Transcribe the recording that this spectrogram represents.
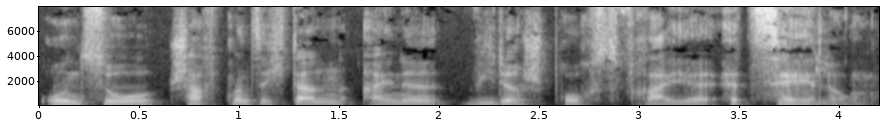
und so schafft man sich dann eine widerspruchsfreie Erzählung.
